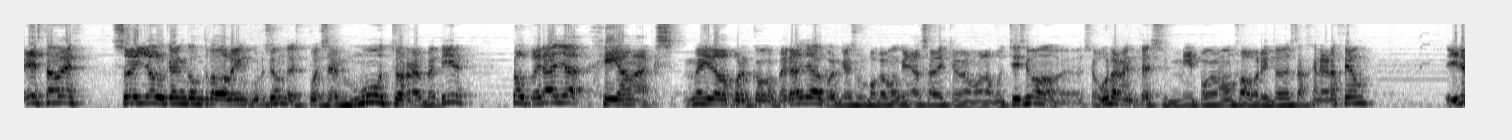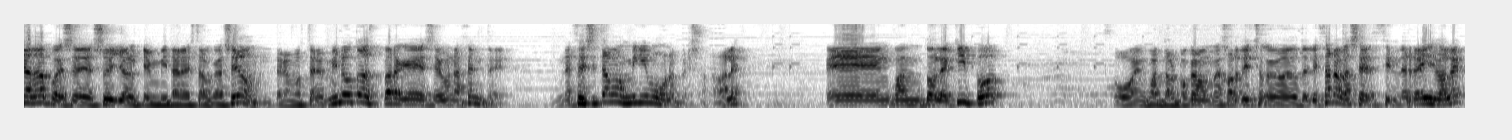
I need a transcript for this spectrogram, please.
Esta vez soy yo el que ha encontrado la incursión después de mucho repetir. Coperaya Gigamax. Me he ido por Coperaya porque es un Pokémon que ya sabéis que me mola muchísimo. eh, Seguramente es mi Pokémon favorito de esta generación. Y nada, pues eh, soy yo el que invita en esta ocasión. Tenemos tres minutos para que se una gente. Necesitamos mínimo una persona, ¿vale? Eh, en cuanto al equipo, o en cuanto al Pokémon, mejor dicho, que voy a utilizar, va a ser Cinderace, ¿vale?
